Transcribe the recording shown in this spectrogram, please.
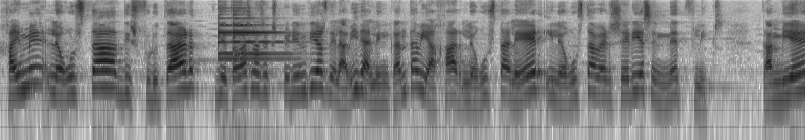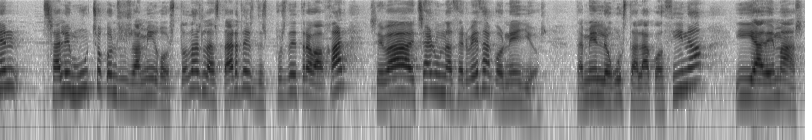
Jaime le gusta disfrutar de todas las experiencias de la vida, le encanta viajar, le gusta leer y le gusta ver series en Netflix. También sale mucho con sus amigos, todas las tardes después de trabajar se va a echar una cerveza con ellos. También le gusta la cocina y además,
